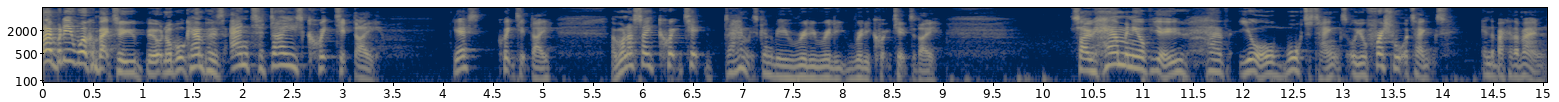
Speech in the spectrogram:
Hello everybody, welcome back to Built Bought Campers and today's quick tip day. Yes, quick tip day. And when I say quick tip, damn it's going to be a really, really, really quick tip today. So how many of you have your water tanks or your freshwater tanks in the back of the van?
